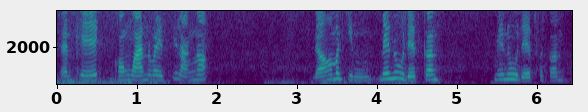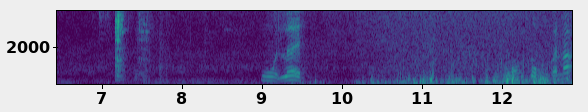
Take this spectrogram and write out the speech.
แพนเค้กของหวานไว้ที่หลังเนาะเดี๋ยวเขามากินเมนูเด็ดก่อน เมนูเด็ดสักก่อนหูดเลย สุกกันนะ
